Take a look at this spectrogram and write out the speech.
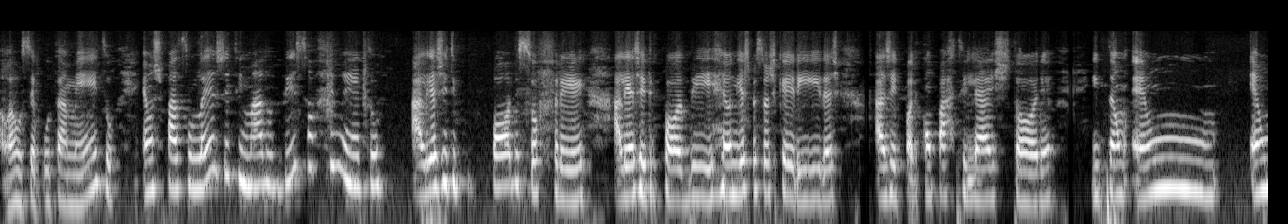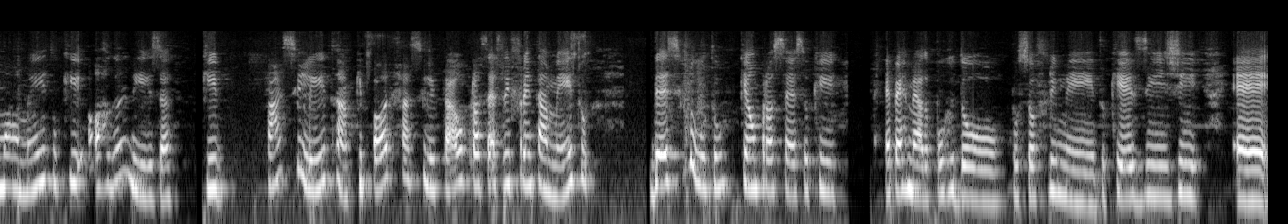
o, o sepultamento, é um espaço legitimado de sofrimento. Ali a gente pode sofrer, ali a gente pode reunir as pessoas queridas, a gente pode compartilhar a história. Então, é um, é um momento que organiza, que facilita, que pode facilitar o processo de enfrentamento desse luto, que é um processo que é permeado por dor, por sofrimento, que exige é,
